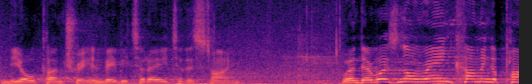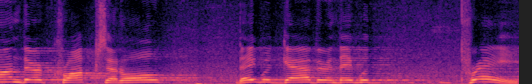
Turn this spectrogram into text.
in the old country and maybe today to this time. When there was no rain coming upon their crops at all, they would gather and they would pray,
